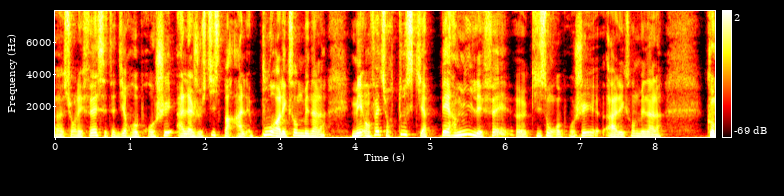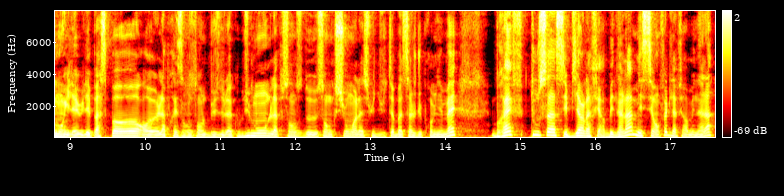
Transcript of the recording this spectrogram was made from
euh, sur les faits, c'est-à-dire reprocher à la justice pour Alexandre Benalla, mais en fait sur tout ce qui a permis les faits euh, qui sont reprochés à Alexandre Benalla. Comment il a eu les passeports, la présence dans le bus de la Coupe du Monde, l'absence de sanctions à la suite du tabassage du 1er mai, bref, tout ça c'est bien l'affaire Benalla, mais c'est en fait l'affaire Benalla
